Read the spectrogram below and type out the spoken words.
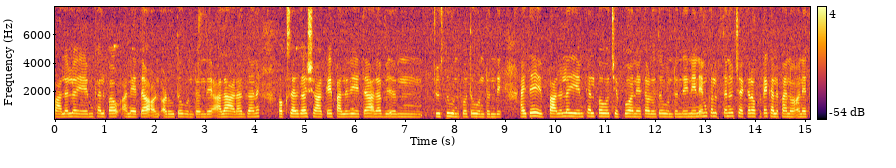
పాలల్లో ఏం కలిపావు? అని అయితే అడుగుతూ ఉంటుంది. అలా అడగగానే ఒకసారిగా షాక్ అయి పల్లవి అయితే అలా చూస్తూ ఉండిపోతూ ఉంటుంది. అయితే పాలల్లో ఏం కలిపావో చెప్పు అని అయితే అడుగుతూ ఉంటుంది. నేనేం కలుపుతాను? చక్కెర ఒకటే కలిపాను. అనేత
